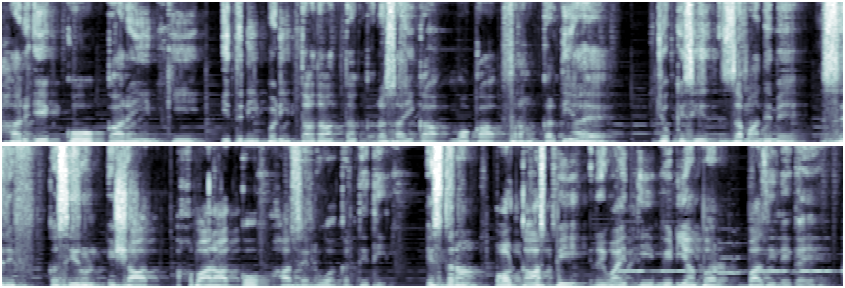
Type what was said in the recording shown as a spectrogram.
हर एक को कारीन की इतनी बड़ी तादाद तक रसाई का मौका फ्राहम कर दिया है जो किसी ज़माने में सिर्फ़ कसीरुल इशात अखबार को हासिल हुआ करती थी। इस तरह पॉडकास्ट भी रिवायती मीडिया पर बाजी ले गए हैं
